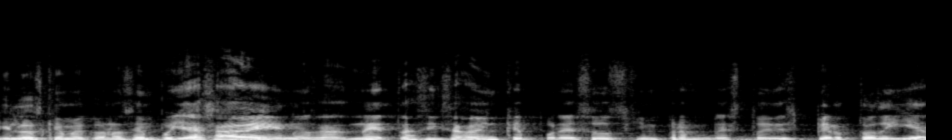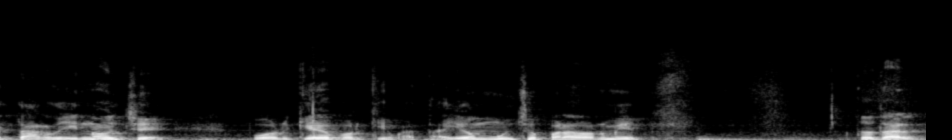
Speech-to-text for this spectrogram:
Y los que me conocen, pues ya saben, o sea, neta sí saben que por eso siempre estoy despierto día, tarde y noche. ¿Por qué? Porque batallo mucho para dormir. Total.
